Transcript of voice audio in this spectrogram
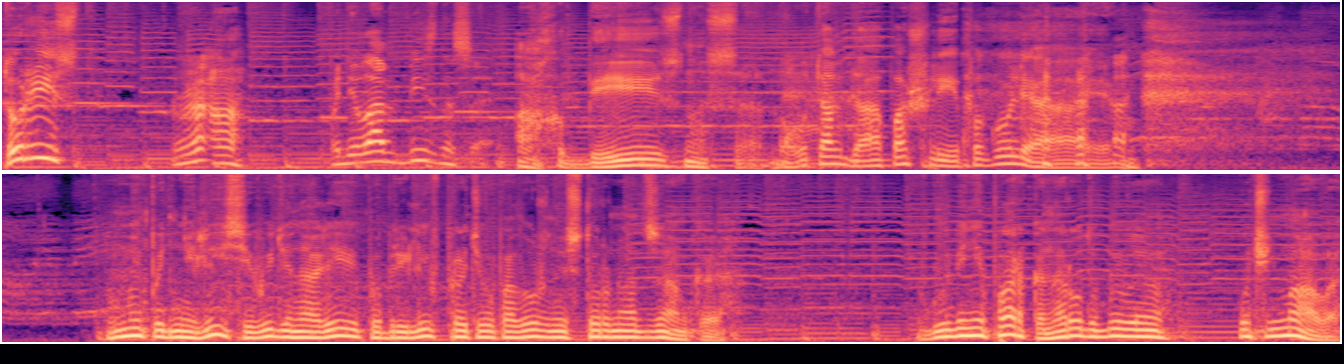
Турист? А-а. По делам бизнеса. Ах, бизнеса. Ну, тогда пошли погуляем. Мы поднялись и, выйдя на аллею, побрели в противоположную сторону от замка. В глубине парка народу было очень мало.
